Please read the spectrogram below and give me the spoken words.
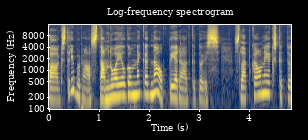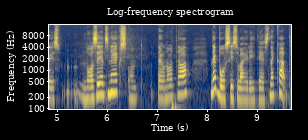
Hāgas tribunāls. Tam noilguma nekad nav. Pierāda, ka tu esi slepkavnieks, ka tu esi noziedznieks, un tev no tā nebūs izvairīties nekad.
